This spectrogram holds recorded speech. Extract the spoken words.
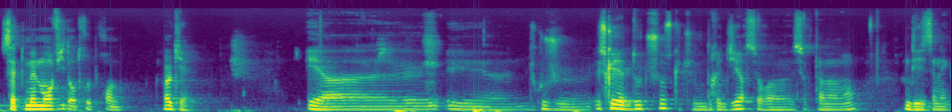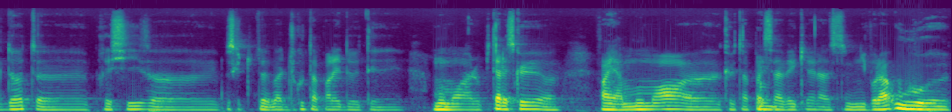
cette même envie d'entreprendre. Ok. Et, euh, et du coup, je... est-ce qu'il y a d'autres choses que tu voudrais dire sur, sur ta maman? Des anecdotes précises Parce que tu bah, du coup, tu as parlé de tes moments à l'hôpital. Est-ce que, enfin, il y a un moment euh, que tu as passé Mm. avec elle à ce niveau-là ou euh,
